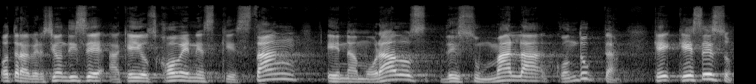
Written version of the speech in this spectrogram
Otra versión dice, aquellos jóvenes que están enamorados de su mala conducta. ¿Qué, es eso?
